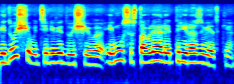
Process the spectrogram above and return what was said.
ведущего, телеведущего, ему составляли три разведки.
